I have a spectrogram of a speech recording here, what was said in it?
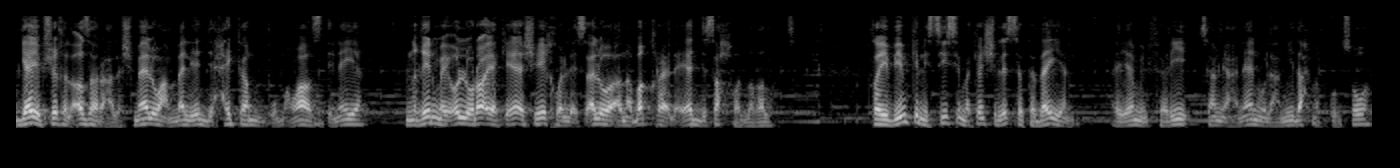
جايب شيخ الأزهر على شماله وعمال يدي حكم ومواعظ دينية من غير ما يقول له رأيك إيه يا شيخ ولا يسأله أنا بقرأ الآيات دي صح ولا غلط؟ طيب يمكن السيسي ما كانش لسه تدين أيام الفريق سامي عنان والعميد أحمد قنصوة؟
